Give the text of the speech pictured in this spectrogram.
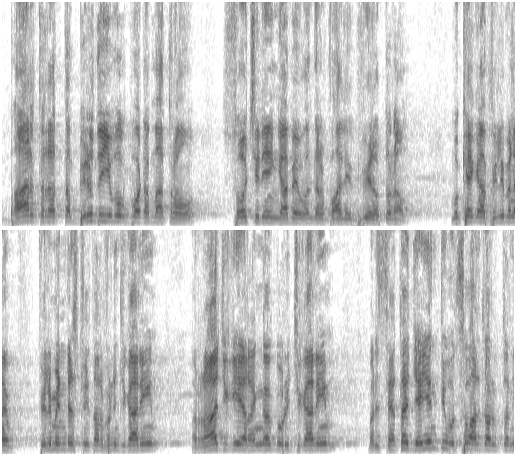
భారతరత్న బిరుదు ఇవ్వకపోవటం మాత్రం శోచనీయంగా మేమందరం ఫాలి ఫీల్ అవుతున్నాం. ముఖ్యంగా ఫిలిం ఫిలిం ఇండస్ట్రీ తరఫు నుంచి కానీ రాజకీయ రంగం గురించి కానీ మరి శత జయంతి ఉత్సవాలు జరుగుతున్న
